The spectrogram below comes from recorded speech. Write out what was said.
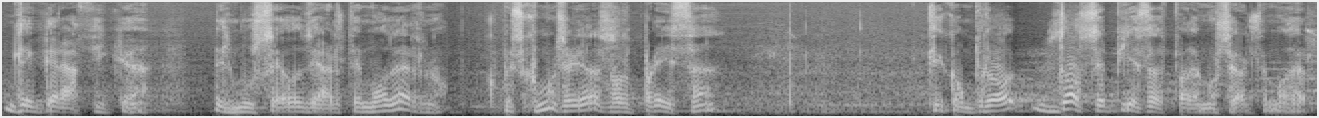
de gráfica del Museo de Arte Moderno. Pues cómo sería la sorpresa que compró 12 piezas para el Museo de Arte Moderno.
